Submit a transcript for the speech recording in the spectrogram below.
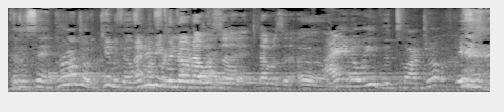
Because I said, girl, I drove to Kendallville. I didn't even know that was a that was a. Uh, I ain't know either until I drove there.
